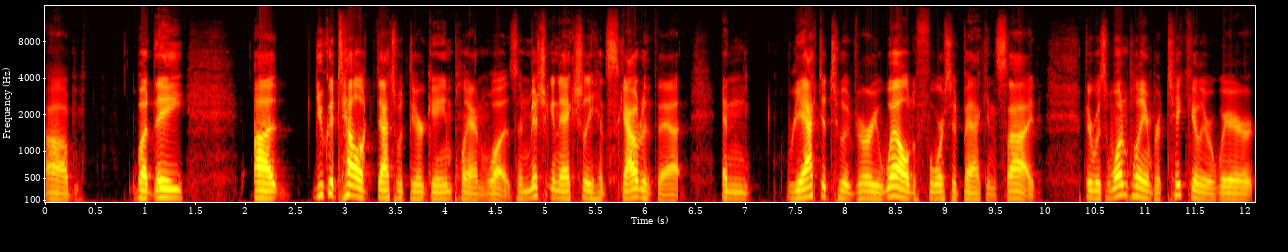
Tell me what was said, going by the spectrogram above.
Um, but they, uh, you could tell that's what their game plan was. And Michigan actually had scouted that and reacted to it very well to force it back inside. There was one play in particular where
